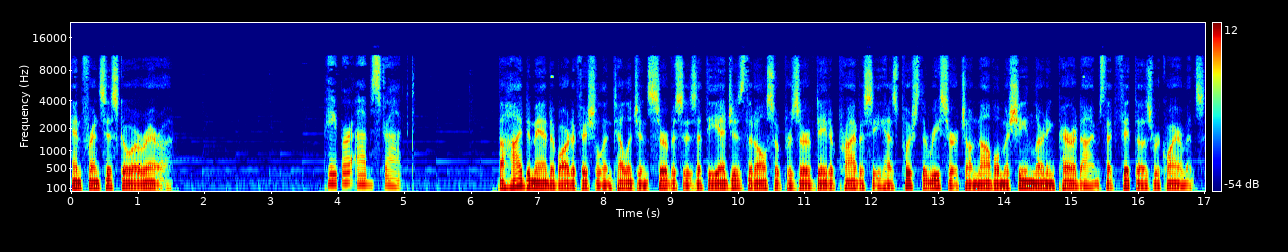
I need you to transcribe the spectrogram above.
and Francisco Herrera. Paper Abstract The high demand of artificial intelligence services at the edges that also preserve data privacy has pushed the research on novel machine learning paradigms that fit those requirements.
